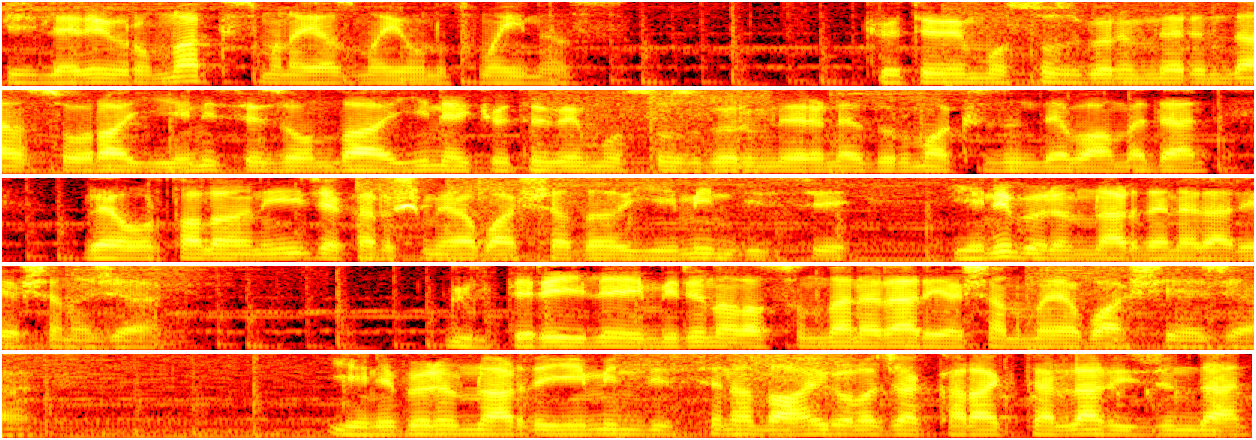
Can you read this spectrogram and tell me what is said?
bizlere yorumlar kısmına yazmayı unutmayınız. Kötü ve mutsuz bölümlerinden sonra yeni sezonda yine kötü ve mutsuz bölümlerine durmaksızın devam eden ve ortalığın iyice karışmaya başladığı Yemin dizisi yeni bölümlerde neler yaşanacak? Gülperi ile Emir'in arasında neler yaşanmaya başlayacak? Yeni bölümlerde Yemin dizisine dahil olacak karakterler yüzünden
